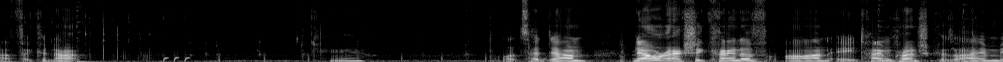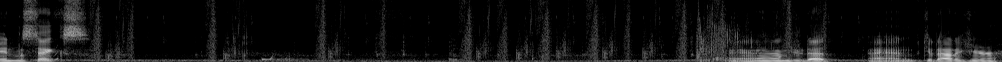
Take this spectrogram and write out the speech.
Uh, if I could not. Okay. Let's head down. Now we're actually kind of on a time crunch because I made mistakes. And you're dead. And get out of here.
